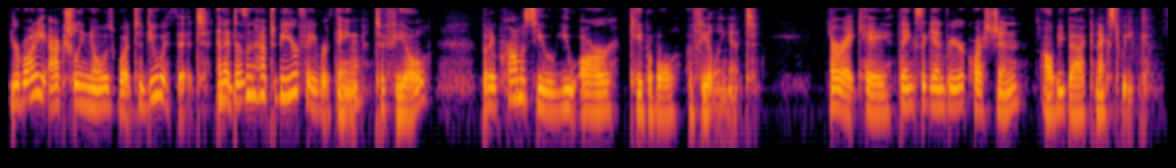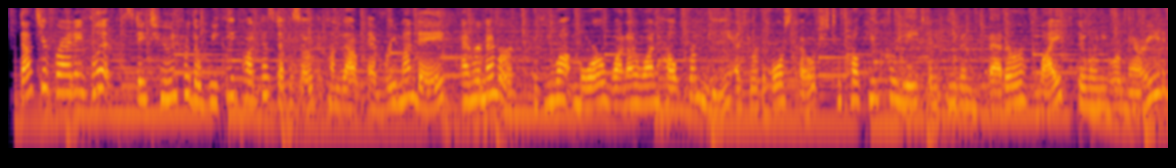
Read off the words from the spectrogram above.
Your body actually knows what to do with it, and it doesn't have to be your favorite thing to feel, but I promise you, you are capable of feeling it. All right, Kay, thanks again for your question. I'll be back next week. That's your Friday flip. Stay tuned for the weekly podcast episode that comes out every Monday. And remember, if you want more one on one help from me as your divorce coach to help you create an even better life than when you were married,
